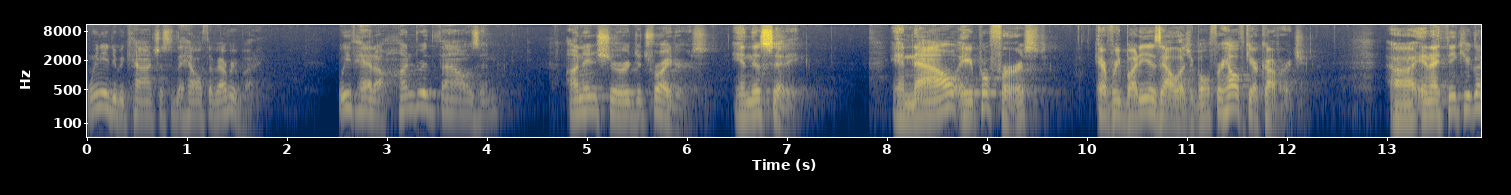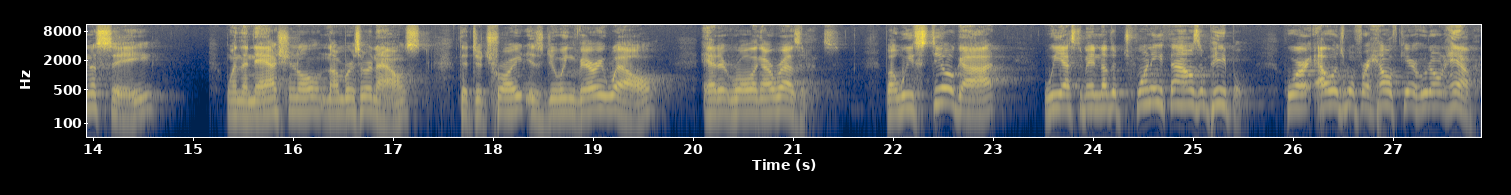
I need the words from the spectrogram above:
we need to be conscious of the health of everybody. We've had 100,000 uninsured Detroiters in this city. And now, April 1st, everybody is eligible for health care coverage. Uh, and I think you're going to see, when the national numbers are announced, that Detroit is doing very well at enrolling our residents. But we've still got, we estimate, another 20,000 people who are eligible for health care who don't have it.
